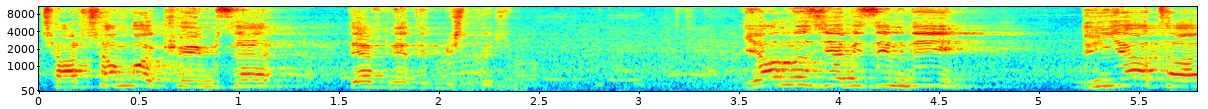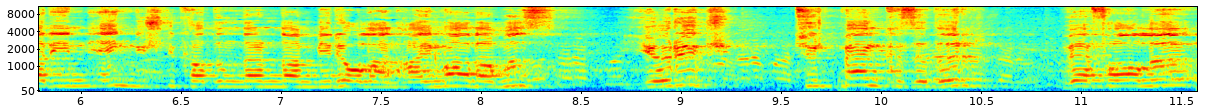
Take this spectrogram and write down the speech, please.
Çarşamba köyümüze defnedilmiştir. Yalnızca bizim değil, dünya tarihinin en güçlü kadınlarından biri olan Hayme anamız Yörük Türkmen kızıdır. Vefalı,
